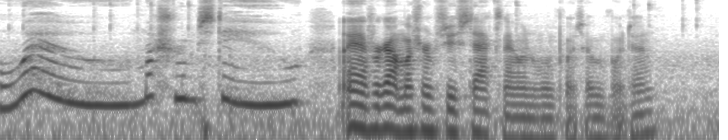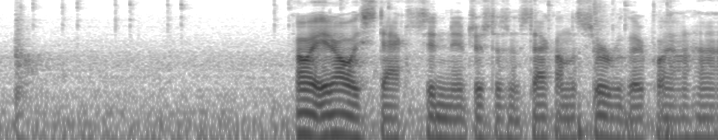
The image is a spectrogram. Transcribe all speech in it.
Whoa! Mushroom stew! Oh yeah, I forgot mushroom stew stacks now in 1.7.10. Oh, wait, it always stacks, didn't it? It just doesn't stack on the server they play on, huh?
